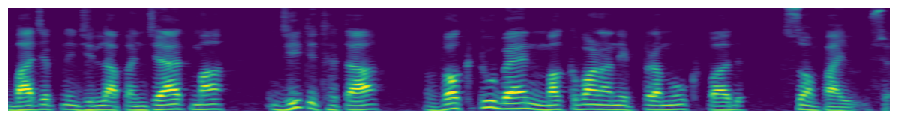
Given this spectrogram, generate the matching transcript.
ભાજપની જિલ્લા પંચાયતમાં જીત થતાં વકટુબેન મકવાણાને પ્રમુખ પદ સોંપાયું છે.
